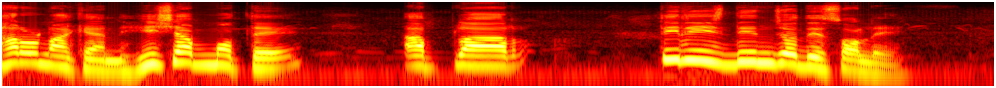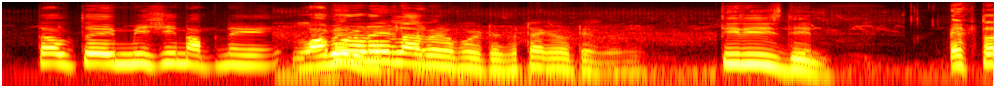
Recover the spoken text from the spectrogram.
ধারণা কেন? হিসাব মতে আপনার তিরিশ দিন যদি চলে তাহলে তো এই মেশিন আপনি লাভের লাভের উপর উঠেছে টাকা উঠে যাবে তিরিশ দিন। একটা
